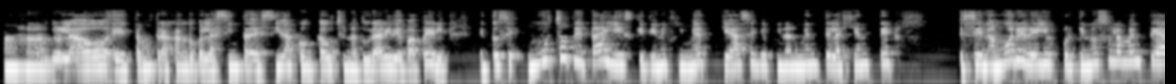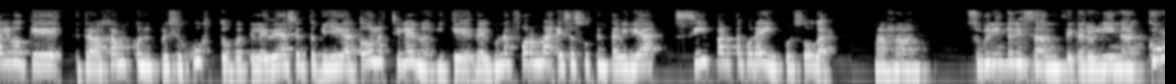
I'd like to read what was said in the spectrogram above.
Por otro lado, eh, estamos trabajando con la cinta adhesivas con caucho natural y de papel. Entonces, muchos detalles que tiene Frimet que hace que finalmente la gente se enamore de ellos porque no solamente algo que trabajamos con el precio justo, porque la idea es cierto que llegue a todos los chilenos y que de alguna forma esa sustentabilidad sí parta por ahí, por su hogar. Ajá. Súper interesante, Carolina. ¿Cómo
